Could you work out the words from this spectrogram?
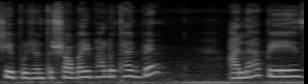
সে পর্যন্ত সবাই ভালো থাকবেন। আল্লাহ হাফেজ।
